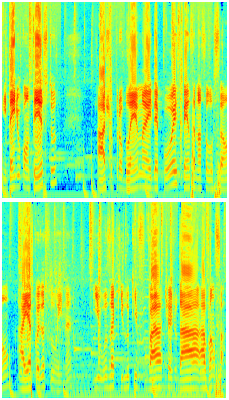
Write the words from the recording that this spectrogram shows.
Entende o contexto, acha o problema e depois pensa na solução, aí as coisas fluem, né? E usa aquilo que vai te ajudar a avançar.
